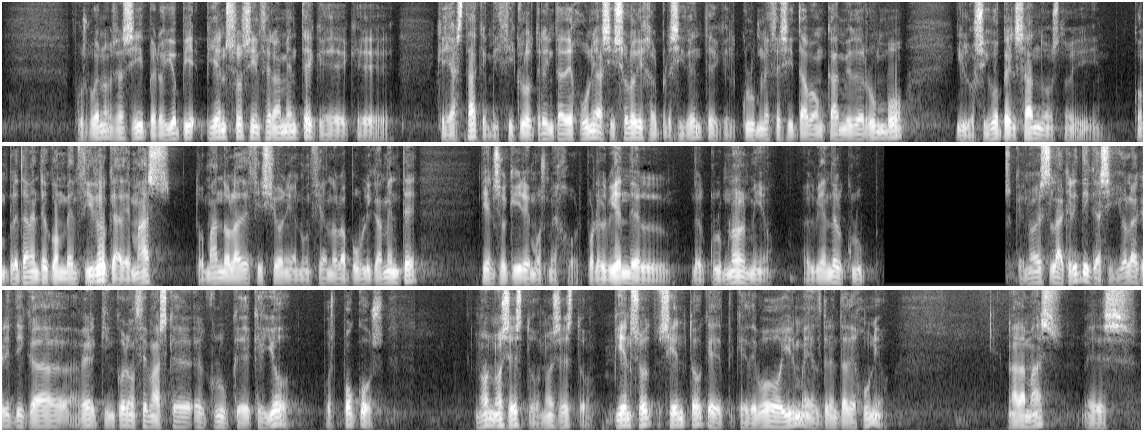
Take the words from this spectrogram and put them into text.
Pues bueno, es así, pero yo pienso sinceramente que, que, que, ya está, que mi ciclo 30 de junio, así se lo dije al presidente, que el club necesitaba un cambio de rumbo y lo sigo pensando. Estoy completamente convencido que además, tomando la decisión y anunciándola públicamente, pienso que iremos mejor, por el bien del, club, no el mío, el bien del club. Que no es la crítica, si yo la crítica, a ver, ¿quién conoce más que el club que, yo? Pues pocos. No, no es esto, no es esto. Pienso, siento que, debo irme el 30 de junio. Nada más. Es,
